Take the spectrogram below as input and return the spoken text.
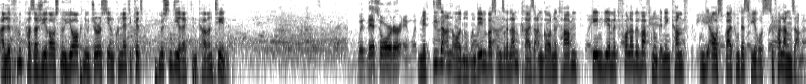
Alle Flugpassagiere aus New York, New Jersey und Connecticut müssen direkt in Quarantäne. Mit dieser Anordnung und dem, was unsere Landkreise angeordnet haben, gehen wir mit voller Bewaffnung in den Kampf, um die Ausbreitung des Virus zu verlangsamen.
